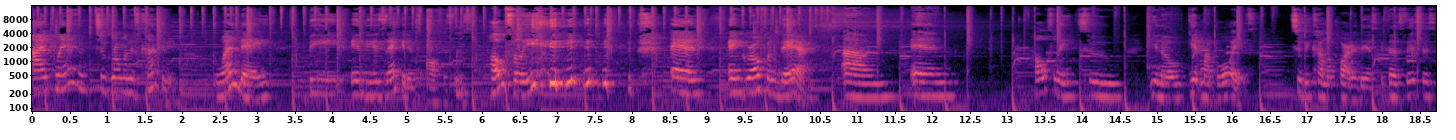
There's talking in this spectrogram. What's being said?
I plan to grow in this company. One day, be in the executive's offices, hopefully, and and grow from there. Um, and hopefully to, you know, get my boys to become a part of this because this is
